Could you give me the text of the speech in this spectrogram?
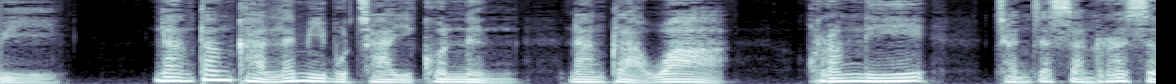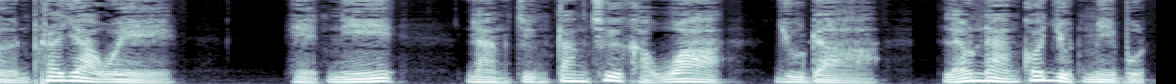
วี นางตั้งครรภ์และมีบุตรชายอีกคนหนึ่ง นางกล่าวว่า ครั้งนี้ฉันจะสรรเสริญพระยาเว เหตุนี้นางจึงตั้งชื่อเขาว่า ยูดา แล้วนางก็หยุดมีบุตร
